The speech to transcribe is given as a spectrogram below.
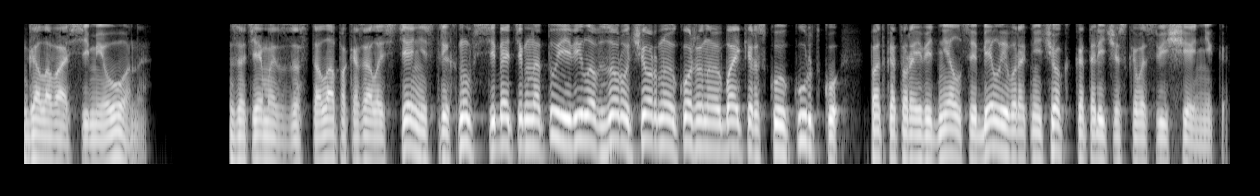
Голова Симеона. Затем из-за стола показалась тень и, стряхнув с себя темноту, явила взору черную кожаную байкерскую куртку, под которой виднелся белый воротничок католического священника.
